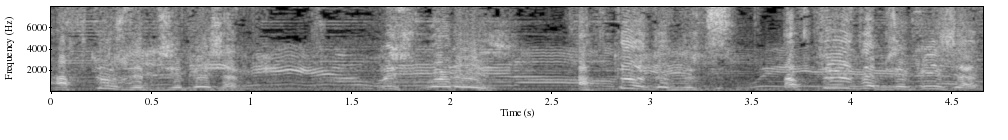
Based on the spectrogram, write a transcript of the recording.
Αυτούς δεν ψηφίσαν. Με συγχωρείς. Αυτούς δεν, Αυτούς δεν ψηφίσαν.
